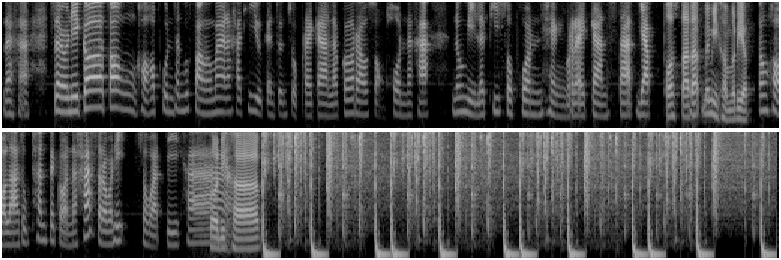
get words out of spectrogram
นะคะสำหรับวันนี้ก็ต้องขอขอบคุณท่านผู้ฟังมากๆนะคะ ที่อยู่กันจนจบรายการแล้วก็เราสองคนนะคะน้องหมีและพี่โสพลแห่งรายการสตาร์ทยับเพราะสตาร์ทอัพไม่มีคำเรียบ ต้องขอลาทุกท่านไปก่อนนะคะสำหรับวันนี้ สวัสดีค่ะ สวัสดีครับ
